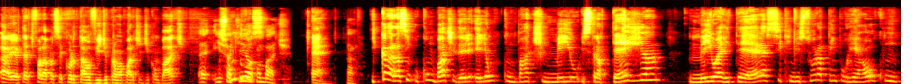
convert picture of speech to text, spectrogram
ah, eu até te falar para você cortar o vídeo para uma parte de combate. É, isso aqui Quando é você... o combate. É. Tá. E, cara, assim, o combate dele, ele é um combate meio estratégia, meio RTS, que mistura tempo real com.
